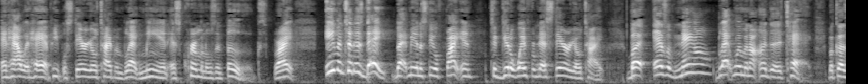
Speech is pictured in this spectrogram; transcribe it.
and how it had people stereotyping black men as criminals and thugs, right? Even to this day, black men are still fighting to get away from that stereotype. But as of now, black women are under attack because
